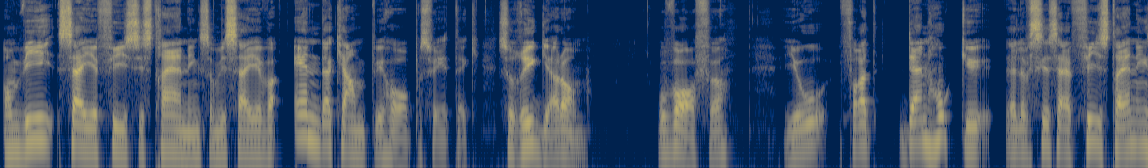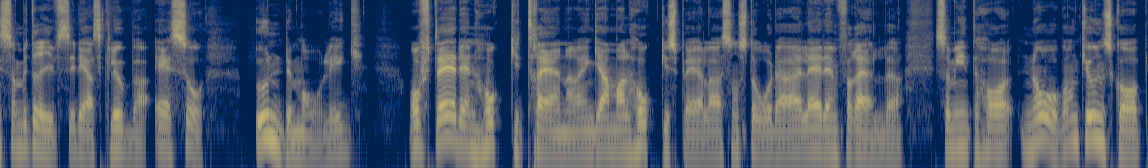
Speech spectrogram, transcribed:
om vi säger fysisk träning som vi säger varenda kamp vi har på Swetec, så ryggar de. Och varför? Jo, för att den hockey, eller ska jag säga fysträning som bedrivs i deras klubbar är så undermålig. Ofta är det en hockeytränare, en gammal hockeyspelare som står där, eller är det en förälder som inte har någon kunskap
